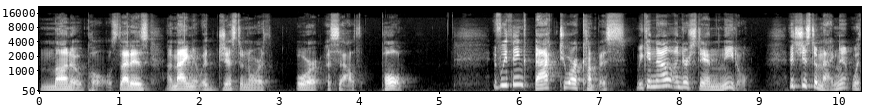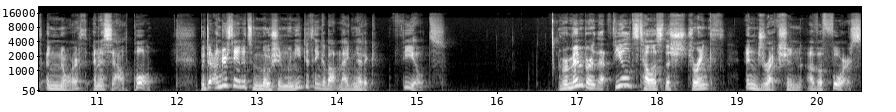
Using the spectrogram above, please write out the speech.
monopoles, that is, a magnet with just a north or a south pole. If we think back to our compass, we can now understand the needle. It's just a magnet with a north and a south pole. But to understand its motion, we need to think about magnetic fields. Remember that fields tell us the strength and direction of a force,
